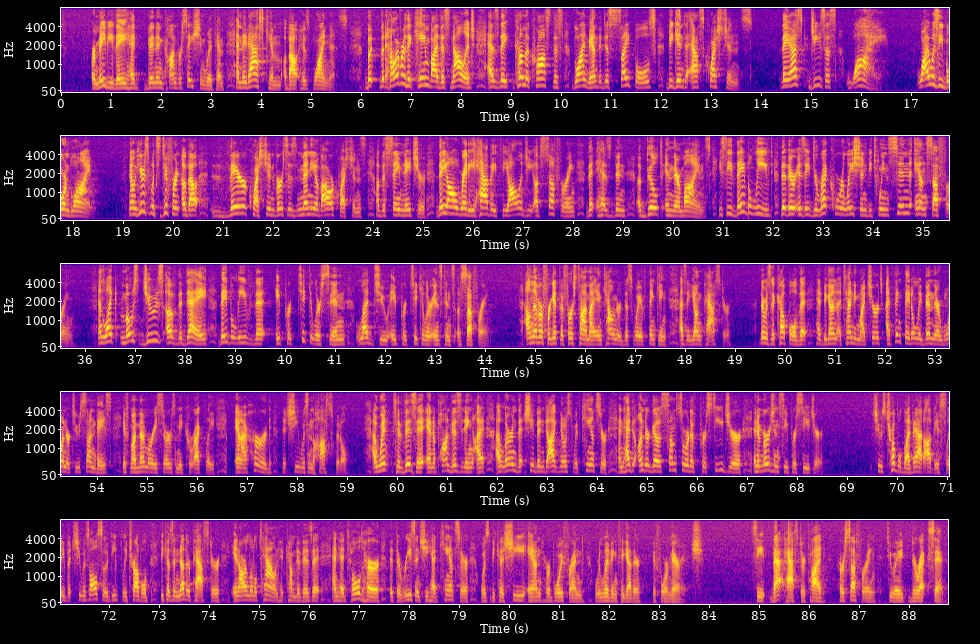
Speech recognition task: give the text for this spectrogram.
Or maybe they had been in conversation with him and they'd ask him about his blindness. But, but however they came by this knowledge, as they come across this blind man, the disciples begin to ask questions. They ask Jesus, why? Why was he born blind? Now, here's what's different about their question versus many of our questions of the same nature. They already have a theology of suffering that has been uh, built in their minds. You see, they believed that there is a direct correlation between sin and suffering. And like most Jews of the day, they believed that a particular sin led to a particular instance of suffering. I'll never forget the first time I encountered this way of thinking as a young pastor. There was a couple that had begun attending my church. I think they'd only been there one or two Sundays, if my memory serves me correctly. And I heard that she was in the hospital. I went to visit, and upon visiting, I, I learned that she had been diagnosed with cancer and had to undergo some sort of procedure, an emergency procedure. She was troubled by that, obviously, but she was also deeply troubled because another pastor in our little town had come to visit and had told her that the reason she had cancer was because she and her boyfriend were living together before marriage. See, that pastor tied her suffering to a direct sin.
